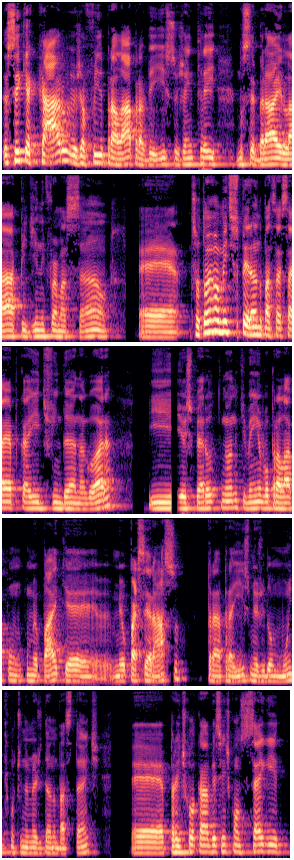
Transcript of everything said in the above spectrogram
Eu sei que é caro, eu já fui para lá para ver isso, já entrei no Sebrae lá pedindo informação. É, só estou realmente esperando passar essa época aí de fim de ano agora. E eu espero que no ano que vem eu vou para lá com, com meu pai, que é meu parceiraço para isso, me ajudou muito, continua me ajudando bastante. É, para a gente colocar, ver se a gente consegue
